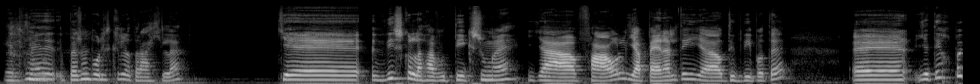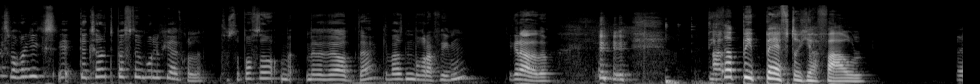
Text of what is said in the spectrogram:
Η αλήθεια είναι παίζουμε πολύ σκληροτράχυλα και δύσκολα θα βουτήξουμε για φάουλ, για πέναλτι, για οτιδήποτε. Ε, γιατί έχω παίξει με αγόρια και ξέρω ότι πέφτω πολύ πιο εύκολα. Θα σου το πω αυτό με βεβαιότητα και βάζω την υπογραφή μου και κράτα το. Τι θα πει πέφτω για φάουλ. Ε,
